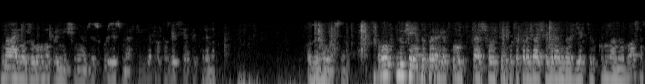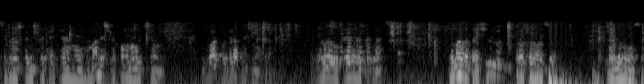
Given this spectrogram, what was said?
найму жилого приміщення в зв'язку зі смертю. Є пропозиція підтримати. Одноголосно. Про включення до переліку першого типу та передачу в оренду об'єктів комунальної власності Дорожської міської територіальної громади шляхом аукціону. 2 квадратних метри. Героїв України 15. Нема заперечень? Прошу голосувати. Одноголосно.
